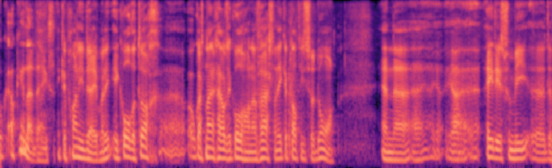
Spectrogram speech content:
Ook, ook in dat denkt. Ik heb gewoon een idee, maar ik, ik wilde toch, eh, ook als Nijgouwers, ik wilde gewoon aan vast, want ik heb dat iets zo doen. En eh, eh, ja, Ede is voor mij de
